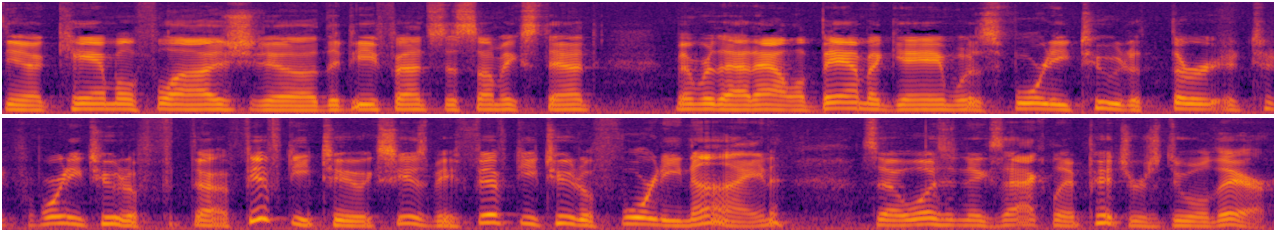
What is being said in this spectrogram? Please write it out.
you know camouflage uh, the defense to some extent. Remember that Alabama game was 42 to 30, 42 to uh, 52, excuse me, 52 to 49. So it wasn't exactly a pitcher's duel there.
